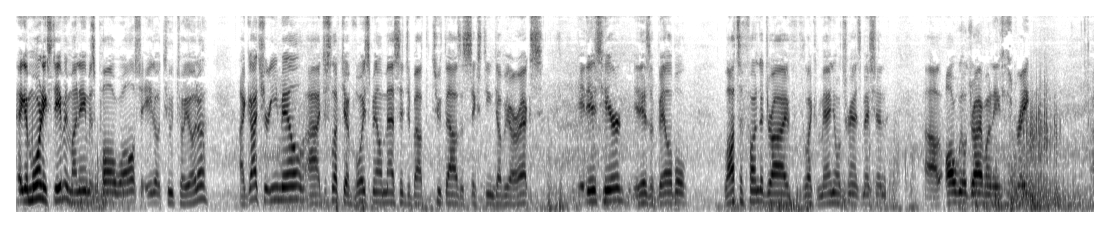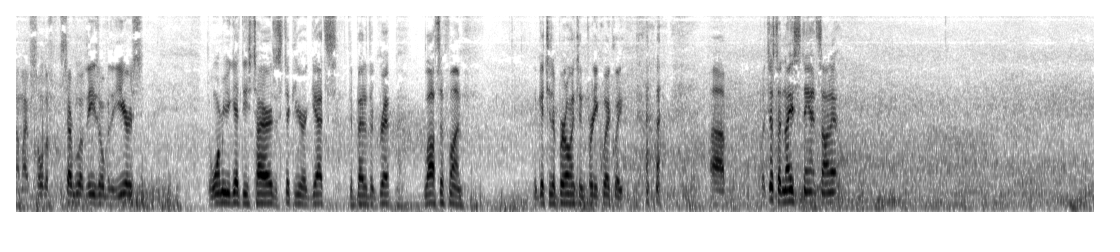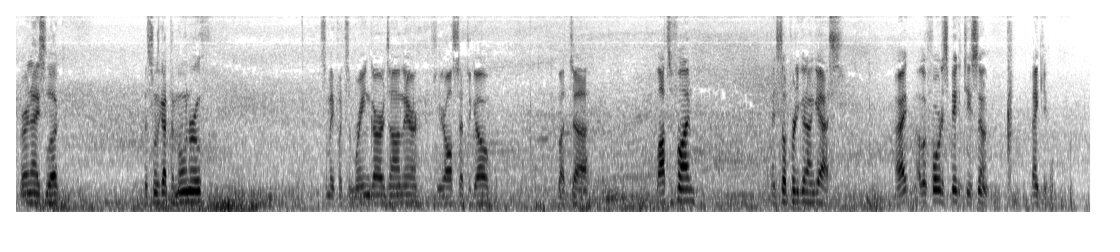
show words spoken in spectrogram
Hey, good morning, Stephen. My name is Paul Walsh at 802 Toyota. I got your email. I just left you a voicemail message about the 2016 WRX. It is here. It is available. Lots of fun to drive. Like manual transmission, uh, all-wheel drive on these is great. Um, I've sold a, several of these over the years. The warmer you get these tires, the stickier it gets, the better the grip. Lots of fun. It'll get you to Burlington pretty quickly. um, but just a nice stance on it. Very nice look. This one's got the moonroof. Somebody put some rain guards on there, so you're all set to go. But uh, lots of fun and still pretty good on gas. All right, I look forward to speaking to you soon. Thank you.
